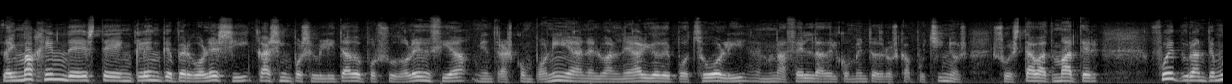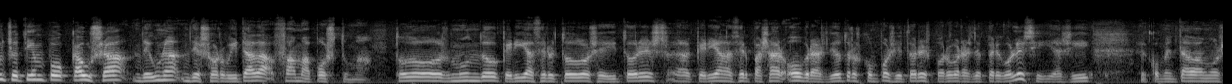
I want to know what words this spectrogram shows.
La imagen de este enclenque Pergolesi, casi imposibilitado por su dolencia, mientras componía en el balneario de Pozzuoli, en una celda del convento de los capuchinos, su Stabat Mater, fue durante mucho tiempo causa de una desorbitada fama póstuma. Todo el mundo quería hacer, todos los editores eh, querían hacer pasar obras de otros compositores por obras de Pergolesi, y así comentábamos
